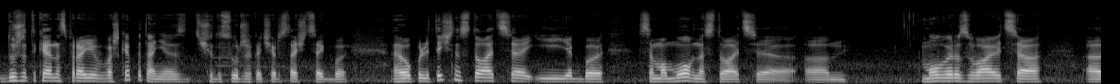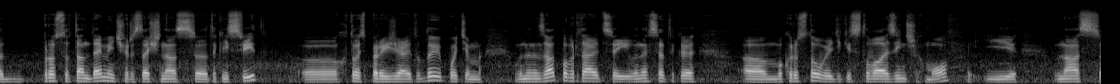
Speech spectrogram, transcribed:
Дуже таке насправді важке питання щодо суржика через те, що це якби геополітична ситуація і якби сама мовна ситуація. Ем, Мови розвиваються е, просто в тандемі через те, що у нас е, такий світ е, хтось переїжджає туди, потім вони назад повертаються, і вони все-таки е, використовують якісь слова з інших мов. І в нас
